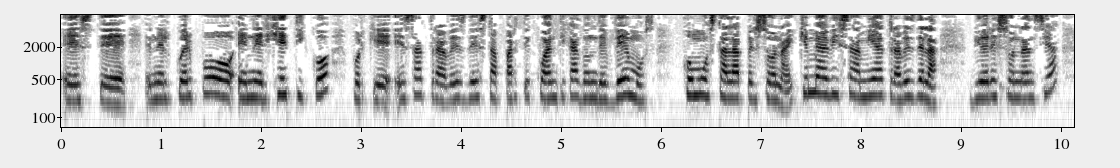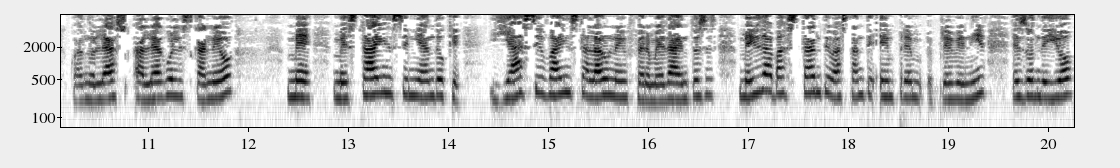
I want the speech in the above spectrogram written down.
este, en el cuerpo energético, porque es a través de esta parte cuántica donde vemos cómo está la persona. ¿Y qué me avisa a mí a través de la bioresonancia? Cuando le, hago el escaneo, me, me, está enseñando que ya se va a instalar una enfermedad. Entonces, me ayuda bastante, bastante en prevenir. Es donde yo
